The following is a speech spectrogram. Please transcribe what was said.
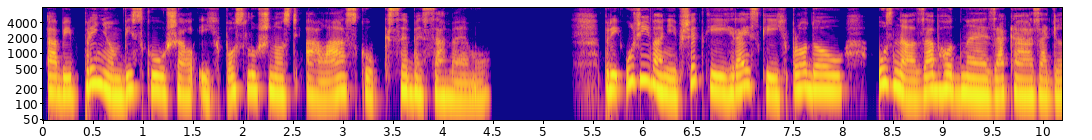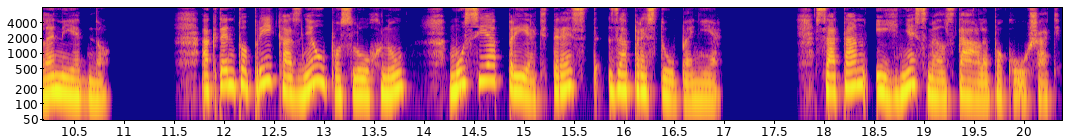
aby pri ňom vyskúšal ich poslušnosť a lásku k sebe samému. Pri užívaní všetkých rajských plodov uznal za vhodné zakázať len jedno. Ak tento príkaz neuposlúchnu, musia prijať trest za prestúpenie. Satan ich nesmel stále pokúšať.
